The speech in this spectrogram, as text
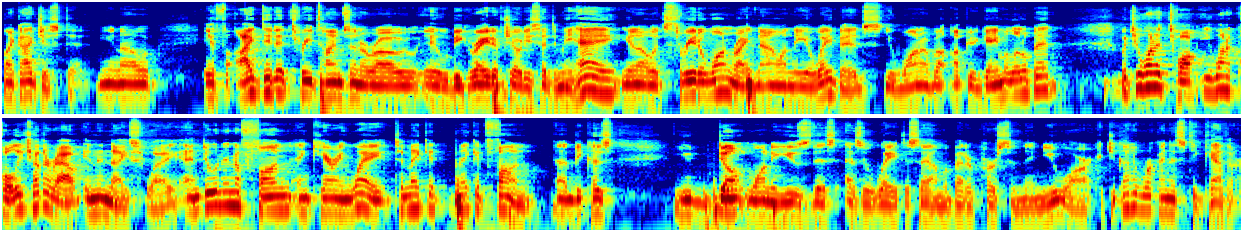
like I just did. You know, if I did it three times in a row, it would be great if Jody said to me, "Hey, you know, it's three to one right now on the away bids. You want to up your game a little bit." But you want to talk, you want to call each other out in a nice way and do it in a fun and caring way to make it make it fun uh, because you don't want to use this as a way to say I'm a better person than you are. You got to work on this together.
